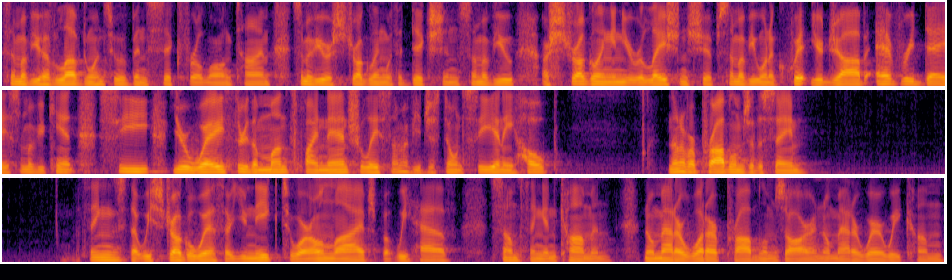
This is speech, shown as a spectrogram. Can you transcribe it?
Some of you have loved ones who have been sick for a long time. Some of you are struggling with addiction. Some of you are struggling in your relationships. Some of you want to quit your job every day. Some of you can't see your way through the month financially. Some of you just don't see any hope. None of our problems are the same. The things that we struggle with are unique to our own lives, but we have something in common, no matter what our problems are and no matter where we come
